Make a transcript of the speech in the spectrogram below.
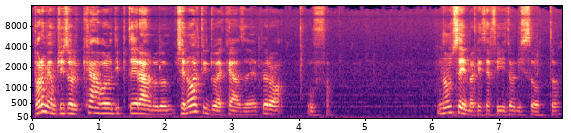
Però mi ha ucciso il cavolo di Pteranodon. Ce n'ho altri due a casa, eh, però... Uffa. Non sembra che sia finito di sotto.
